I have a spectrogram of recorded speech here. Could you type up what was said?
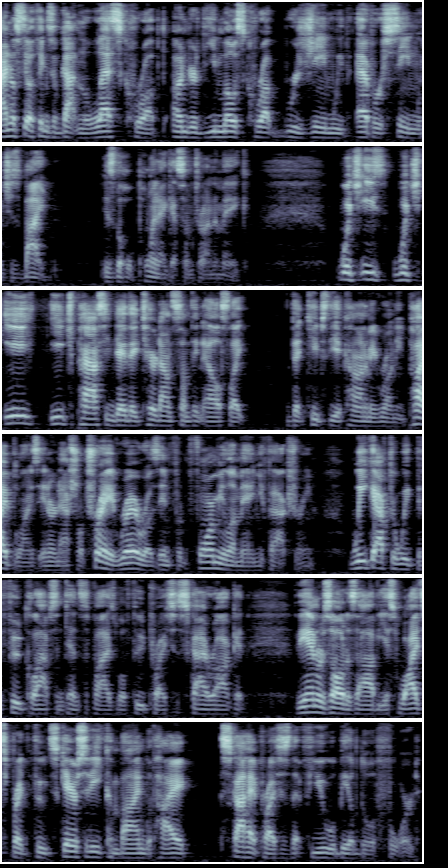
I don't see how things have gotten less corrupt under the most corrupt regime we've ever seen, which is Biden. Is the whole point I guess I'm trying to make which each which each, each passing day they tear down something else like that keeps the economy running pipelines international trade railroads infant formula manufacturing week after week the food collapse intensifies while food prices skyrocket the end result is obvious widespread food scarcity combined with high sky high prices that few will be able to afford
